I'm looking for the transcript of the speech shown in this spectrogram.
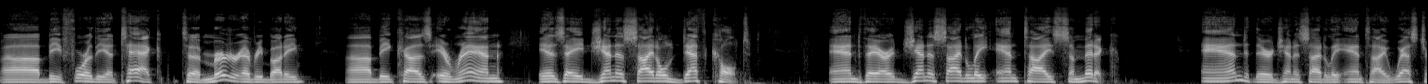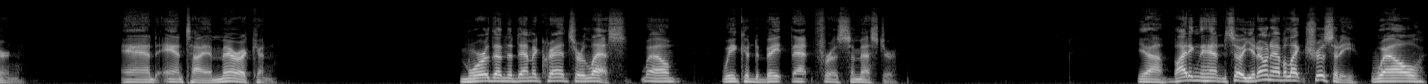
uh, before the attack to murder everybody uh, because Iran is a genocidal death cult and they are genocidally anti Semitic and they're genocidally anti Western and anti American. More than the Democrats or less? Well, we could debate that for a semester. Yeah, biting the hand. So you don't have electricity. Well,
